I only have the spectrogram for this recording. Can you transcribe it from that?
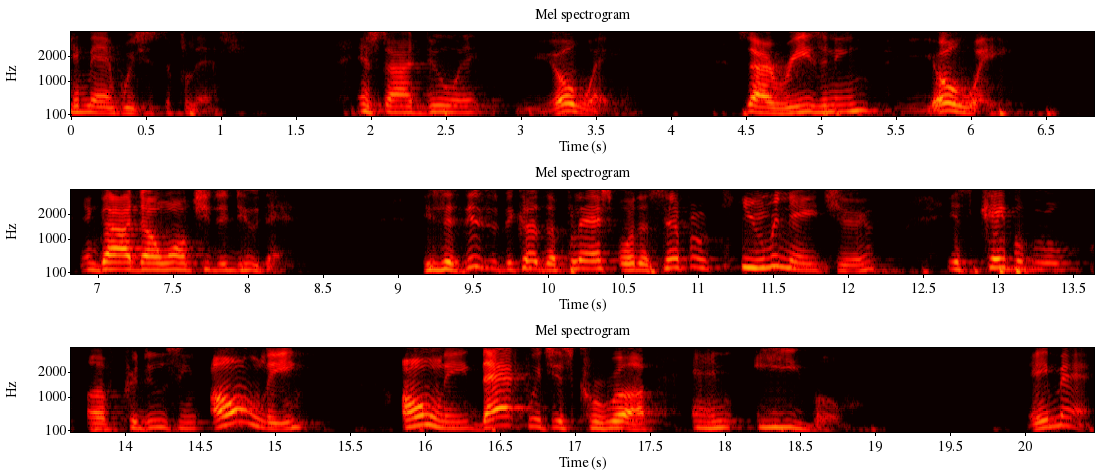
Amen, which is the flesh. And start doing it your way. Start reasoning your way. And God don't want you to do that. He says this is because the flesh or the simple human nature is capable of producing only, only that which is corrupt and evil. Amen.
